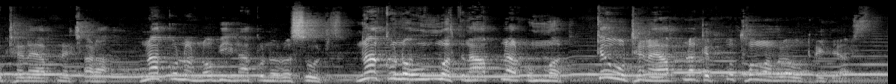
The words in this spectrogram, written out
উঠে না আপনি ছাড়া। না কোনো নবী, না কোনো রসুল, না কোনো উম্মত, না আপনার উম্মত। কেউ উঠে নাই আপনাকে প্রথম আমরা উঠাইতে আসছি।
